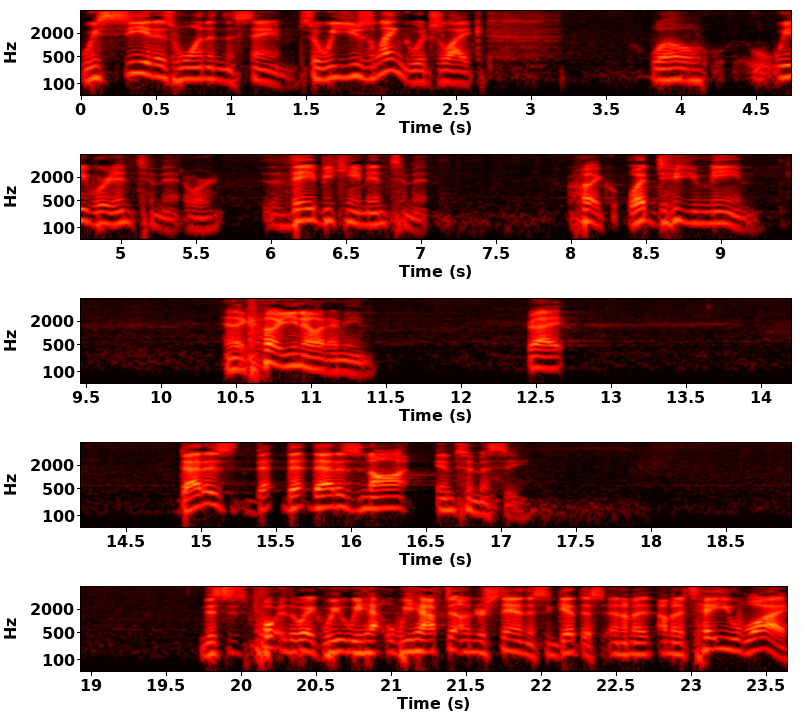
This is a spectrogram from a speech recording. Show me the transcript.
We see it as one and the same. So we use language like, well, we were intimate, or they became intimate. We're like, what do you mean? And like, oh, you know what I mean. Right? That is that, that, that is not intimacy. This is the way we, we, ha- we have to understand this and get this. And I'm going I'm to tell you why.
